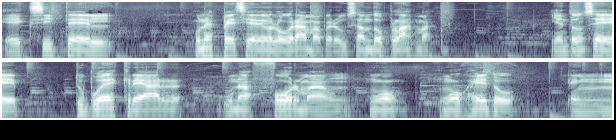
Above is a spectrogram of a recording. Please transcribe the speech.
existe una especie de holograma, pero usando plasma, y entonces tú puedes crear una forma, un, objeto en,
